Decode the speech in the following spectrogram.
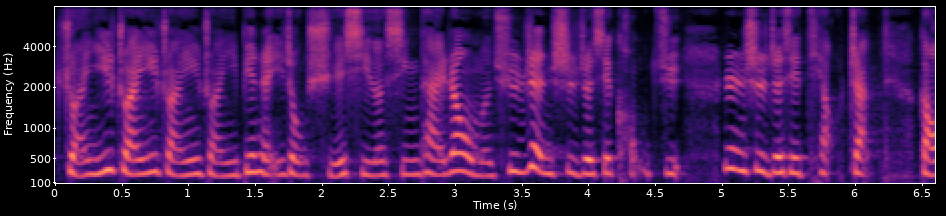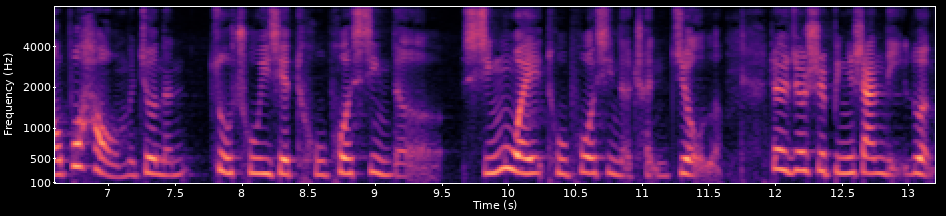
转移、转移、转移、转移，变成一种学习的心态，让我们去认识这些恐惧，认识这些挑战。搞不好我们就能做出一些突破性的行为，突破性的成就了。这就是冰山理论。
